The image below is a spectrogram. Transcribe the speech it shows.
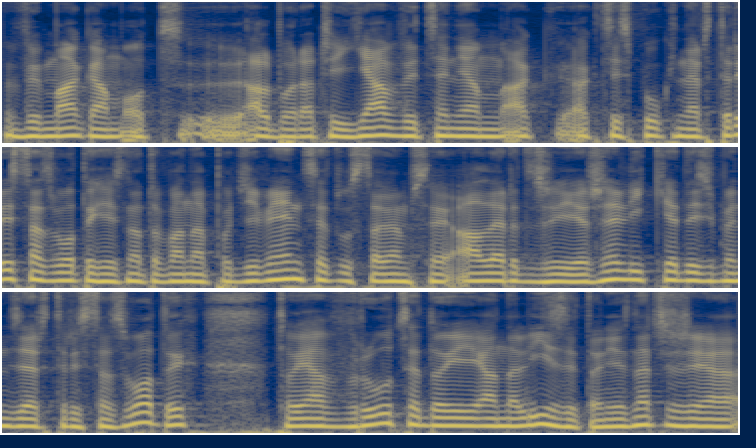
wymagam od, albo raczej ja wyceniam ak akcję spółki na 400 zł, jest notowana po 900, ustawiam sobie alert, że jeżeli kiedyś będzie 400 zł, to ja wrócę do jej analizy. To nie znaczy, że ja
